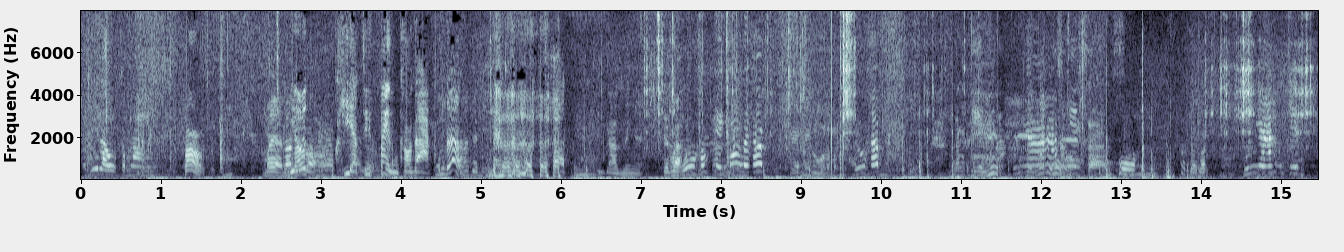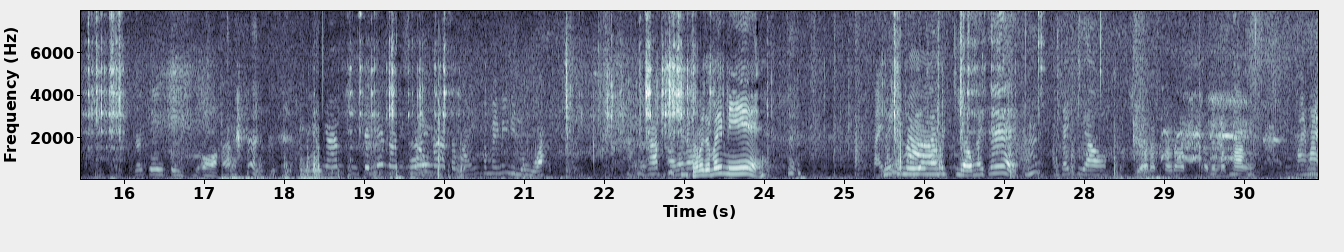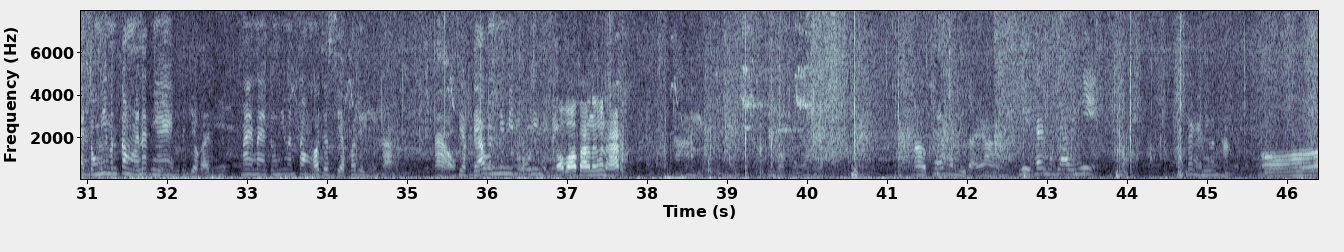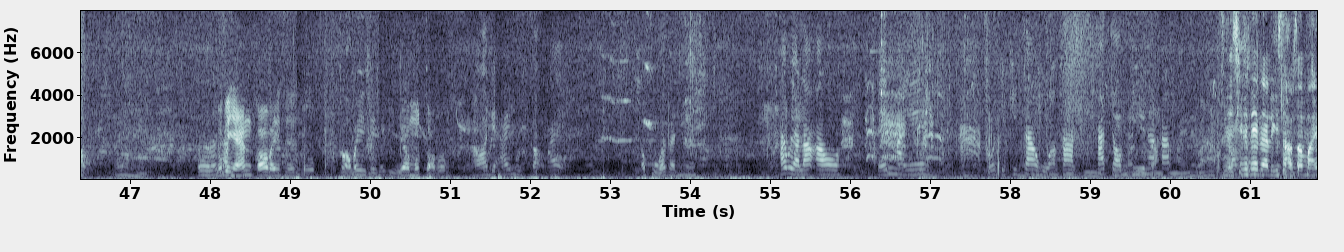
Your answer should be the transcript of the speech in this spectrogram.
อันนี้เรากำลังเปล่าไม่อันนั้นเดี๋ยวเขียดสิเต้นเขาดากมึงเด้อจะมีชาติอีกอันหนึงอะใช่ป่ะโอ้เขาเก่งมากเลยครับ แกไม่รู้แล้วมันดูครับ งมึงอะเพลงมึงสอสามโอ้คุณงามจิตกางเกงตีออกแล้วคุณงามจิตเป็นเล่นนาฬิกาห้าสมัยทำไมไม่มีรูวะนะครับเอะครับทำไมจะไม่มีไม่มีมายังไงมันเกี่ยวไงเจ๊มันใช้เกี่ยวเดี๋ยวนะครับอันนี้มันพังไม่ไม่ตรงนี้มันต้องอะนั่นไงมันจะเกี่ยวกับอันนี้ไม่ไม่ตรงนี้มันต้องเขาจะเสียบเขาอย่างนี้ค่ะอ้าวเสียบแล้วมันไม่มีรูนี่เห็นไหมบอฟังหนึ่งมันหัก อ้าวแท่งมันอยู่ไหนอะ นี่แท่งมันยาวอย่างนี่ได้ไงนี่มันหักอ๋อเออแล้วลงไปยังกอไปซื้ออยู่เกาะไว้เฉยๆก็อยู่เดี๋ยวมุดตอกลงอ๋อเดี๋ยวให้หมุดเกาะไว้ เอาผัวกันนี่ถ้าเผื่อเราเอาเต็นท์มาเองอ่าเขาจะคิดค่าหัวค่าค่าจองที่นะครับเสียชื่อเนตรนารีสามสมัย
